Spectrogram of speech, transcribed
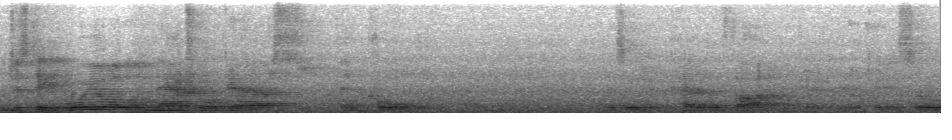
we just take oil, natural gas, and coal as a kind of a thought here, So,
